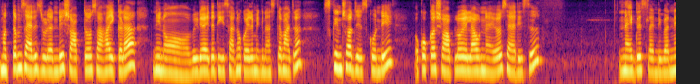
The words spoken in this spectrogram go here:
మొత్తం శారీస్ చూడండి షాప్తో సహా ఇక్కడ నేను వీడియో అయితే తీసాను ఒకవేళ మీకు నచ్చితే మాత్రం స్క్రీన్ షాట్ చేసుకోండి. ఒక్కొక్క షాప్లో ఎలా ఉన్నాయో శారీస్. నైట్ డ్రెస్లు అండి. ఇవన్నీ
